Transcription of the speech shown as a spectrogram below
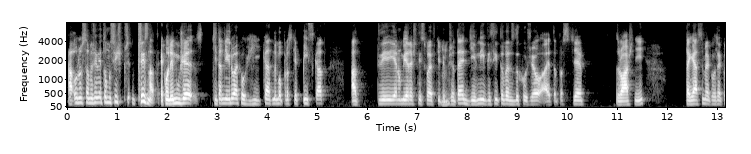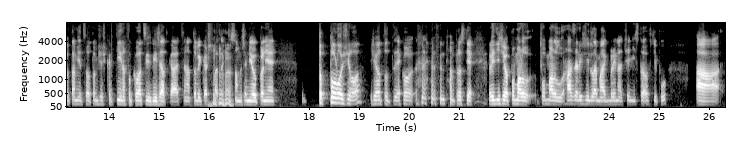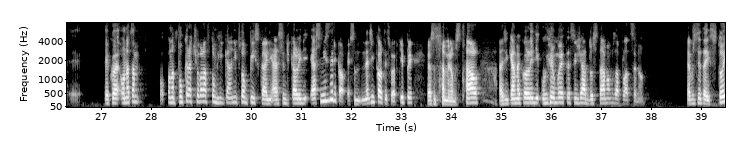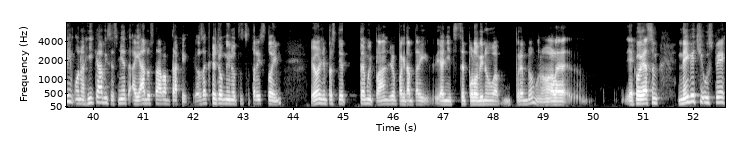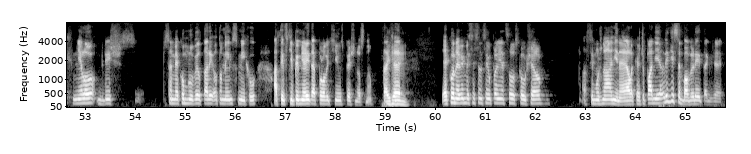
A ono samozřejmě to musíš přiznat. Jako nemůže ti tam někdo jako hýkat nebo prostě pískat a ty jenom jedeš ty svoje vtipy, hmm. protože to je divný, vysí to ve vzduchu, že jo, a je to prostě zvláštní. Tak já jsem jako řekl tam něco o tom, že škrtí nafokovací zvířátka, ať se na to vykašle, tak to samozřejmě úplně to položilo, že jo, to jako tam prostě lidi, že jo, pomalu, pomalu házeli židlem a jak byli nadšení z toho vtipu. A jako ona tam, ona pokračovala v tom hýkání, v tom pískání a já jsem říkal lidi, já jsem nic neříkal, já jsem neříkal ty své vtipy, já jsem tam jenom stál a říkám jako lidi, uvědomujete si, že já dostávám zaplaceno. Já prostě tady stojím, ona hýká, vy se smějete a já dostávám prachy, jo, za každou minutu, co tady stojím. Jo, že prostě to je můj plán, že jo, pak dám tady Janicce polovinu a půjdem domů, no, ale jako já jsem, největší úspěch mělo, když jsem jako mluvil tady o tom mým smíchu a ty vtipy měly tak poloviční úspěšnost, no. Takže mm. jako nevím, jestli jsem si úplně něco zkoušel, asi možná ani ne, ale každopádně lidi se bavili, takže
